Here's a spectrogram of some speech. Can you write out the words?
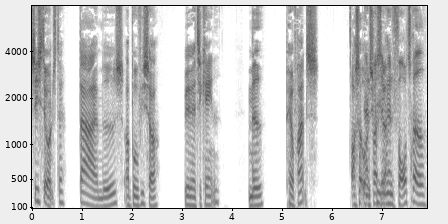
sidste onsdag, der mødes og Buffy så ved Vatikanet med pave Frans. Og så Han får simpelthen foretræde.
